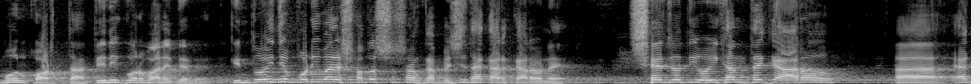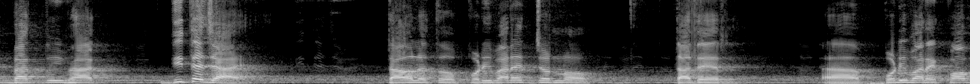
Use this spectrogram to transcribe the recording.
মূল কর্তা, তিনি কোরবানি দেবেন। কিন্তু ওই যে পরিবারের সদস্য সংখ্যা বেশি থাকার কারণে সে যদি ওইখান থেকে আরও এক ভাগ, দুই ভাগ দিতে যায়, তাহলে তো পরিবারের জন্য তাদের পরিমাণে কম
